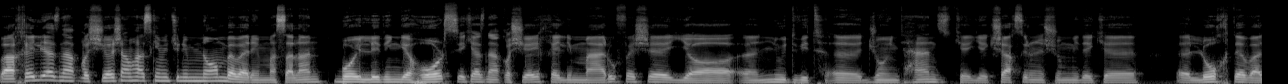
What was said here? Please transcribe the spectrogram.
و خیلی از نقاشیاش هم هست که می‌تونیم نام ببریم. مثلا Boy Leading Horse یکی از نقاشی های خیلی معروفشه یا Nude with Joined Hands که یک شخصی رو نشون میده که لخته و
